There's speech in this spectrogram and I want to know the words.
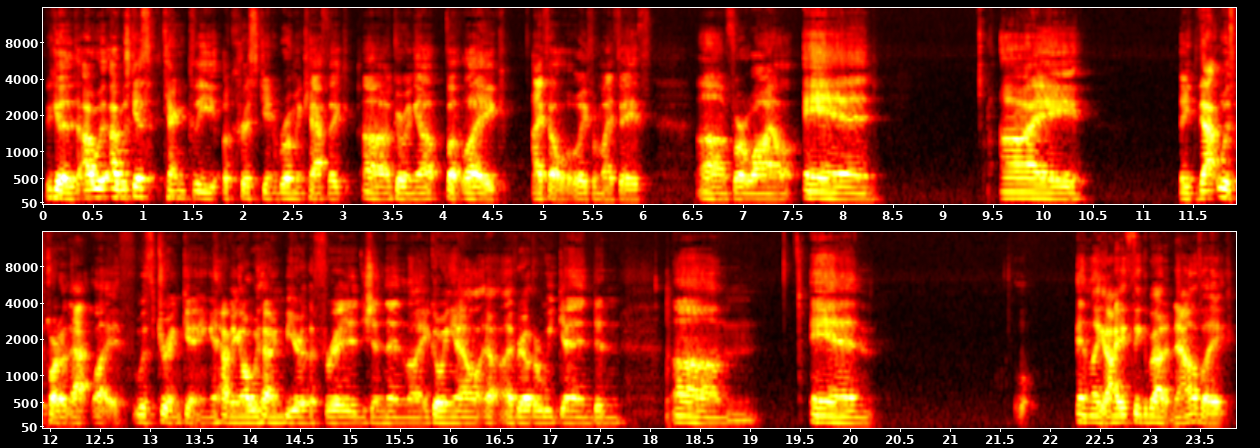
Because I was I was guess technically a Christian Roman Catholic uh, growing up, but like I fell away from my faith uh, for a while, and I like that was part of that life with drinking and having always having beer in the fridge, and then like going out uh, every other weekend and um and and like I think about it now like.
